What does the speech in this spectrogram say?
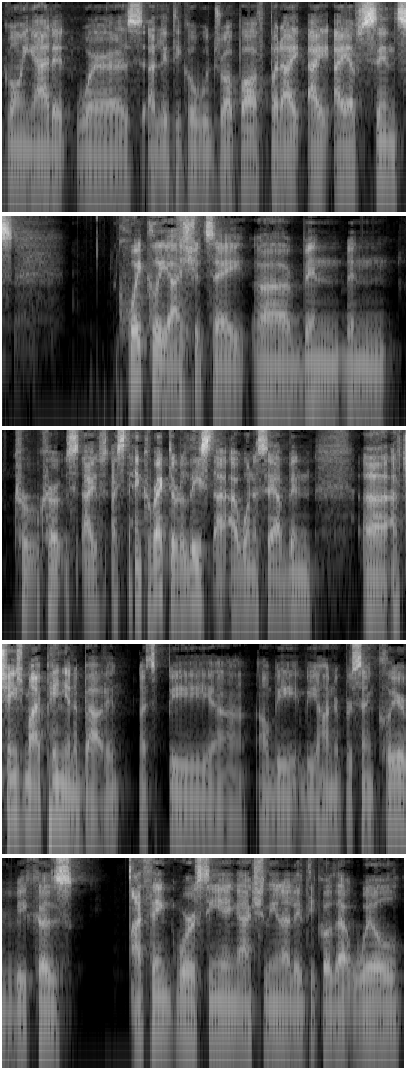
going at it, whereas Atletico would drop off. But I, I, I have since quickly, I should say, uh, been been cor- cor- I, I stand corrected, or at least I, I want to say I've been uh, I've changed my opinion about it. Let's be uh, I'll be be 100 percent clear because I think we're seeing actually an Atletico that will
